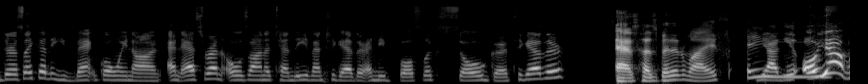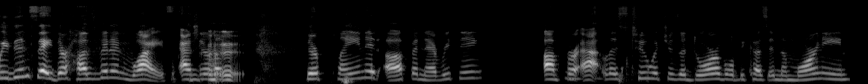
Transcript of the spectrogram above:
there's like an event going on, and Ezra and Ozan attend the event together, and they both look so good together. As husband and wife. Yeah, they, oh yeah, we didn't say they're husband and wife, and they're like they're playing it up and everything um for atlas too which is adorable because in the morning or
